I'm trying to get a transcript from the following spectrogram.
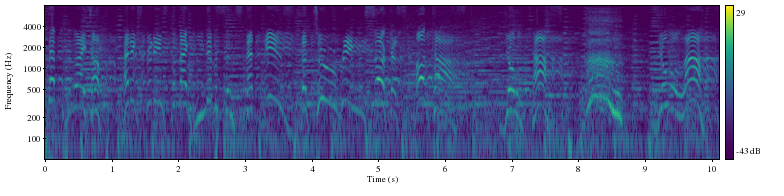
Step right up and experience the magnificence that is the Two Ring Circus podcast. You'll gasp, you'll laugh,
